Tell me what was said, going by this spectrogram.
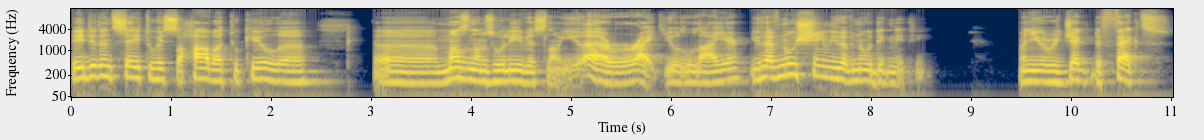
he didn't say to his Sahaba to kill uh, uh, Muslims who leave Islam. You are right, you liar. You have no shame, you have no dignity when you reject the facts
